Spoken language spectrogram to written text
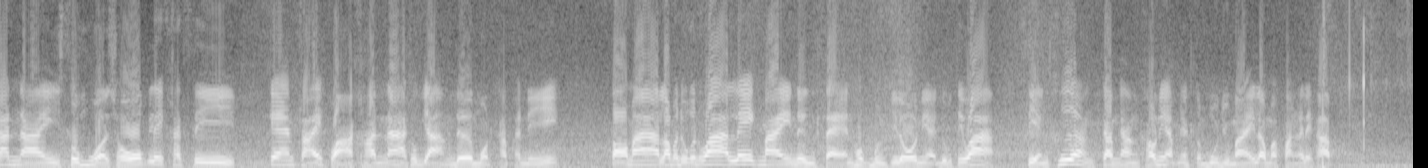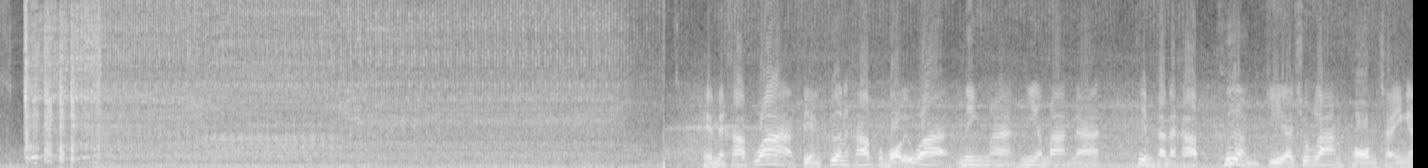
ด้านในซุ้มหัวโชคเลขคัสซีแก้มซ้ายขวาคันหน้าทุกอย่างเดิมหมดครับคันนี้ ต่อมาเรามาดูกันว่าเลขไมล์หนึ่งแสนหกหมื่นกิโลเนี่ยดูสิว่าเสียงเครื่องกำลังเขาเนี่ยยังสมบูรณ์อยู่ไหมเรามาฟังกันเลยครับ เห็นไหมครับว่าเสียงเครื่องนะครับ ผมบอกเลยว่านิ่งมากเงียบมากนะที่สำคัญนะครับ เครื่องเกียร์ช่วงล่างพร้อมใช้ง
